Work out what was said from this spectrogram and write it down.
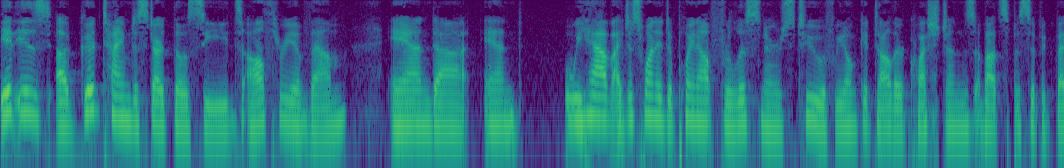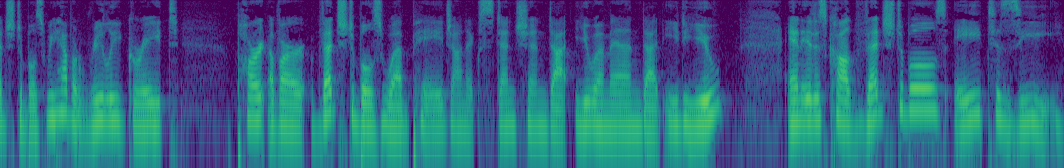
it is a good time to start those seeds, all three of them, and uh, and we have. I just wanted to point out for listeners too, if we don't get to all their questions about specific vegetables, we have a really great part of our vegetables webpage on extension.umn.edu, and it is called Vegetables A to Z.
